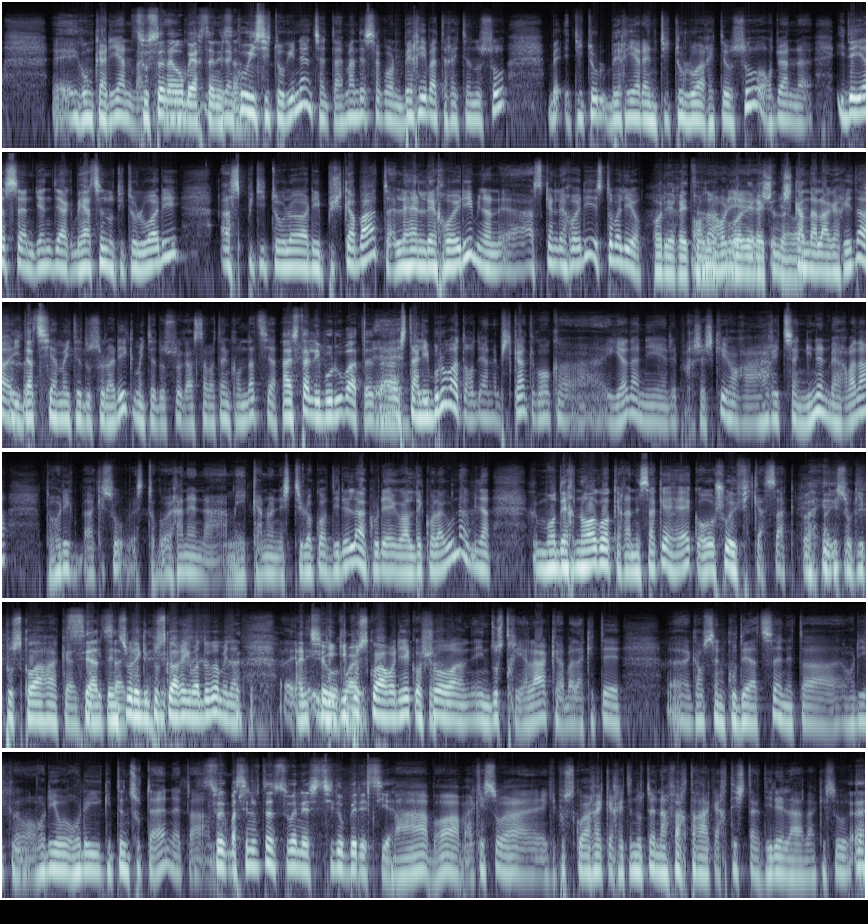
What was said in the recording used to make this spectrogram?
eh, egunkarian... ba, Zuzenago behar zen izan. Izitu ginen, zenta eman dezagon berri bat erraiten duzu, be, titul, berriaren titulua erraite duzu, orduan eh, ideia zen jendeak behatzen du tituluari, azpitituluari pixka bat, lehen lehoeri, binan eh, azken lehoeri ez du balio. Hori Orduan da, hori erraiten da, bai. eskandalagarri da, idatzia maite duzularik, maite duzu gauza baten kondatzia. Ah, ez da liburu bat, ez da. Ez da liburu bat, ordean, pixkat, gok, eh, egia da, ni ere preseski hor harritzen ginen behar bada, eta horik, bakizu, ez dugu eranen amerikanoen estiloko direla, gure aldeko lagunak, bidan, modernoagoak eran ezake, eh, oso efikazak. Bai. Bakizu, gipuzkoarrak, ez Zehatzak. dakit, entzule gipuzkoarrik bat dugu, Antxeuk, bai. gipuzkoar horiek oso eh, industrialak, badakite eh, gauzen kudeatzen, eta horiek, hori hori egiten zuten, eta... Zuek bazinuten zuen estilo berezia. Ba, bo, bakizu, eh, gipuzkoarrek erreten duten nafartarak artistak direla, bakizu, eta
